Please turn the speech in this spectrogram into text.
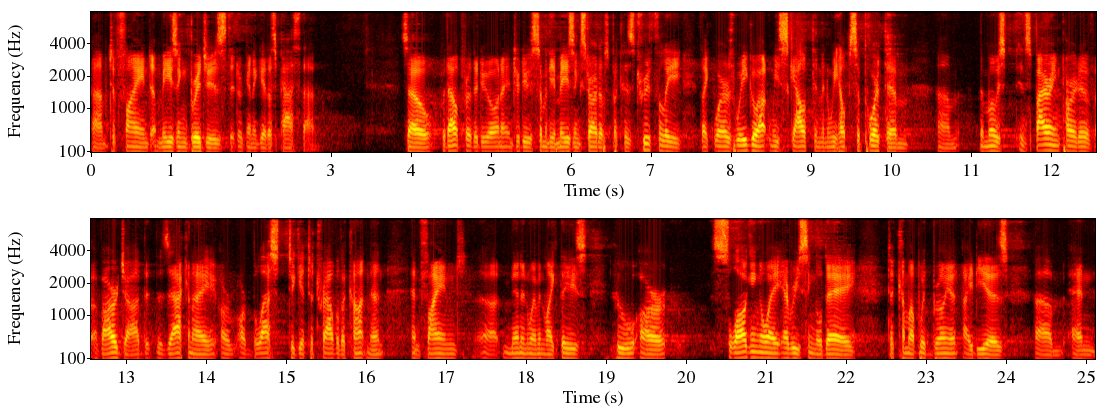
um, to find amazing bridges that are going to get us past that. So without further ado, I want to introduce some of the amazing startups because truthfully, like whereas we go out and we scout them and we help support them, um, the most inspiring part of, of our job that, that Zach and I are, are, blessed to get to travel the continent and find uh, men and women like these who are slogging away every single day to come up with brilliant ideas um, and,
